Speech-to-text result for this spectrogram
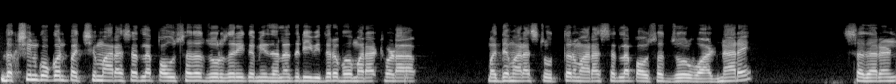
दक्षिण कोकण पश्चिम महाराष्ट्रातला पावसाचा जोर जरी कमी झाला तरी विदर्भ मराठवाडा मध्य महाराष्ट्र उत्तर महाराष्ट्रातला पावसाचा जोर वाढणार आहे. साधारण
